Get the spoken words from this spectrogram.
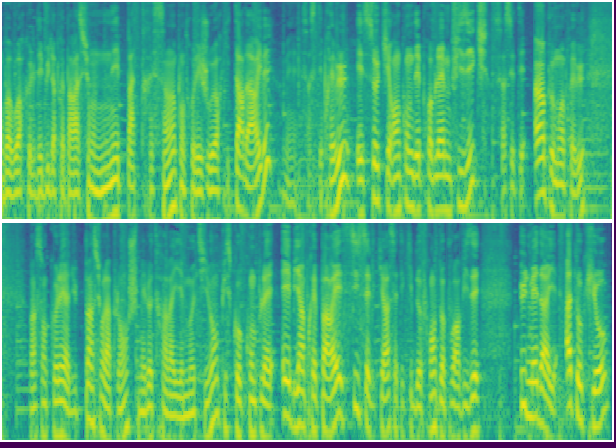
On va voir que le début de la préparation n'est pas très simple entre les joueurs qui tardent à arriver, mais ça c'était prévu, et ceux qui rencontrent des problèmes physiques, ça c'était un peu moins prévu. Vincent Collet a du pain sur la planche, mais le travail est motivant puisqu'au complet est bien préparé. Si c'est le cas, cette équipe de France doit pouvoir viser une médaille à Tokyo.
